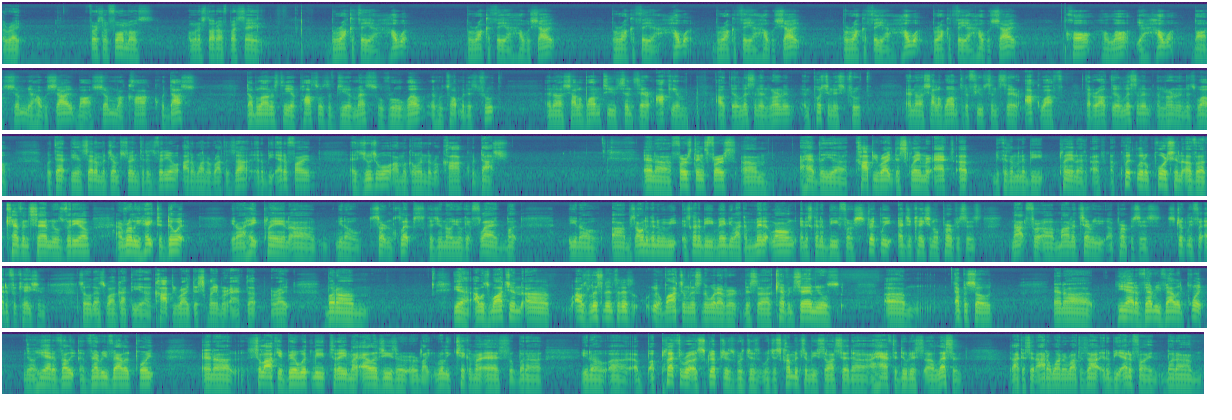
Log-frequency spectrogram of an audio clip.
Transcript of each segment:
All right. First and foremost, I want to start off by saying Barakathea Hawa, Barakathea Hawashai, Barakathea Hawa, Barakathea Hawashai, Barakathea Hawa, Barakathea Hawashai, Call Hala Yahweh, Ba'ashem Yahawashai, Ba'ashem Rakah Kwadash. Double honors to the apostles of GMS who rule well and who taught me this truth. And uh, shalom to you, sincere Akim, out there listening, and learning, and pushing this truth. And uh, shalom to the few sincere Akwath that are out there listening and learning as well. With that being said, I'm going to jump straight into this video. I don't want to rot this out. It'll be edifying. As usual, I'm going to go into Rakah Kwadash. And uh, first things first, um, I have the uh, Copyright Disclaimer Act up because I'm going to be playing a, a, a, quick little portion of a Kevin Samuels video. I really hate to do it. You know, I hate playing, uh, you know, certain clips because you know you'll get flagged. But you know, um, it's only going to be it's going to be maybe like a minute long, and it's going to be for strictly educational purposes, not for uh, monetary uh, purposes, strictly for edification. So that's why I got the uh, Copyright Disclaimer Act up, right? But um, yeah, I was watching. Uh, I was listening to this, you know, watching, listening, whatever. This uh, Kevin Samuels um, episode, and uh, he had a very valid point. You know, he had a very a very valid point. And uh, bear with me today. My allergies are, are like really kicking my ass. So, but uh, you know, uh, a, a, plethora of scriptures was just was just coming to me. So I said uh, I have to do this uh, lesson. Like I said, I don't want to write this out. It'll be edifying. But um,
